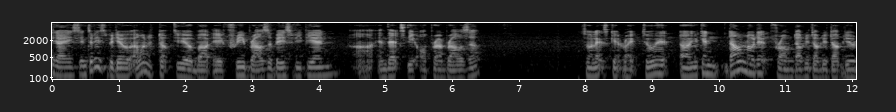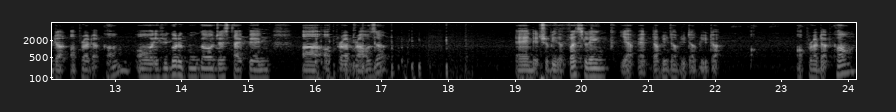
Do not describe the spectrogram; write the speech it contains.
Hey guys, in today's video I want to talk to you about a free browser-based VPN uh, and that's the Opera browser. So let's get right to it. Uh, you can download it from www.opera.com or if you go to Google just type in uh, Opera browser and it should be the first link yep, at www.opera.com.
